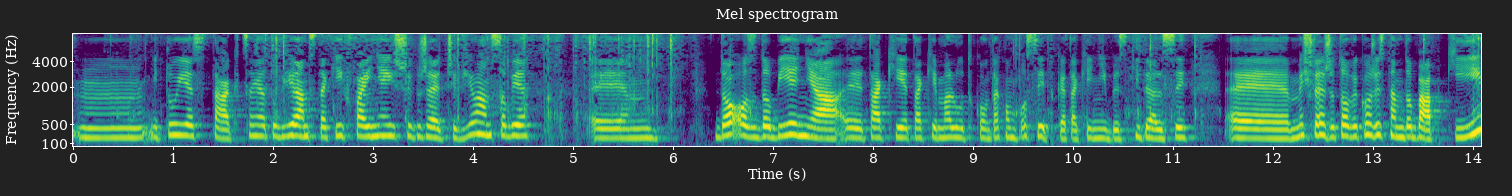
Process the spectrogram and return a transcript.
Mm, I tu jest tak, co ja tu wzięłam z takich fajniejszych rzeczy? Wzięłam sobie do ozdobienia y, takie, takie malutką, taką posypkę, takie niby skidelsy. E, myślę, że to wykorzystam do babki.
